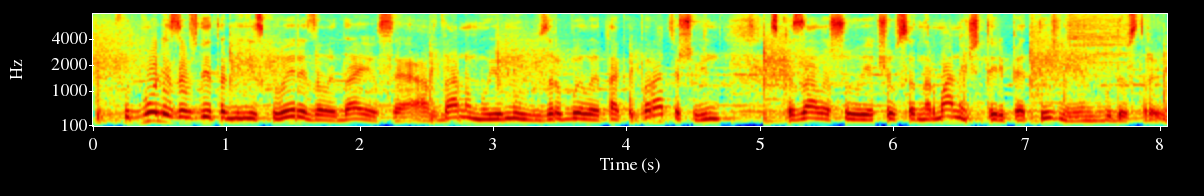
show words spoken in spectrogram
В футболі завжди там мініск вирізали, да, і все. А в даному йому зробили так операцію, що він сказали, що якщо все нормально, 4-5 тижнів він буде в строю.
